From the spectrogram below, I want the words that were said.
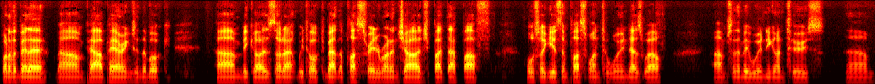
one of the better um, power pairings in the book. Um, because not a, we talked about the plus three to run and charge, but that buff also gives them plus one to wound as well. Um, so they'll be wounding on twos. Um,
